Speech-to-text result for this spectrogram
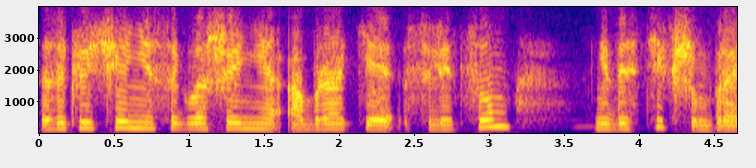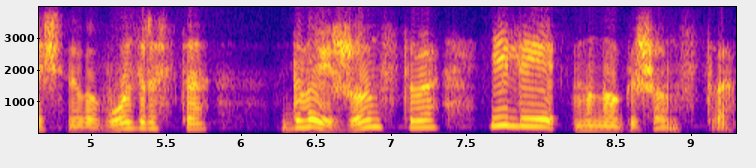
заключение соглашения о браке с лицом, не достигшим брачного возраста, двоеженство или многоженство.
